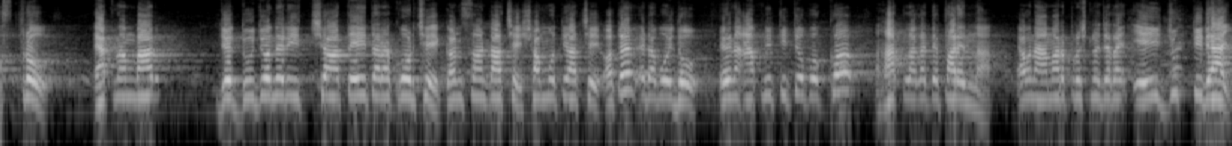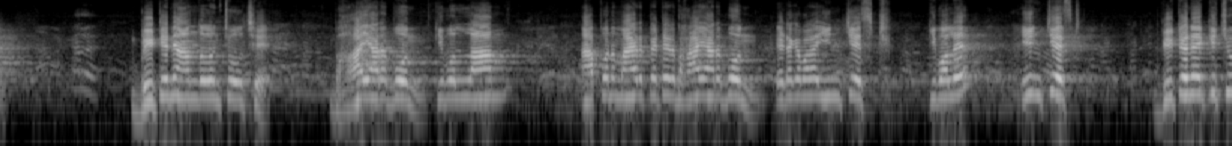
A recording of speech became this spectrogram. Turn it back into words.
অস্ত্র। এক নাম্বার, যে দুজনের ইচ্ছাতেই তারা করছে কনসার্ট আছে, সম্মতি আছে, অতএব এটা বৈধ। এখানে আপনি তৃতীয় পক্ষ হাত লাগাতে পারেন না। এখন আমার প্রশ্ন, যারা এই যুক্তি দেয়, ব্রিটেনে আন্দোলন চলছে, ভাই আর বোন, কি বললাম? আপন মায়ের পেটের ভাই আর বোন, এটাকে বলা ইনচেস্ট কি বলে? ইনচেস্ট ব্রিটেনে কিছু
